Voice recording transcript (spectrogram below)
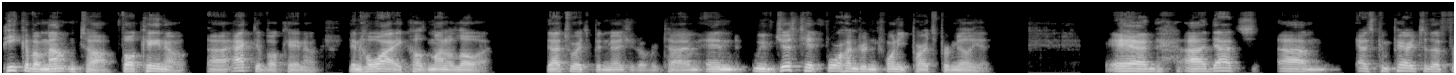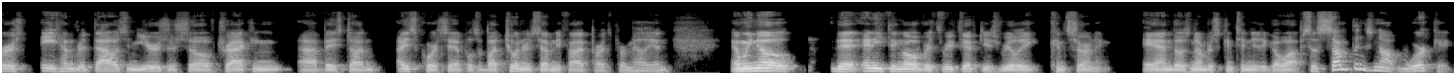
peak of a mountaintop volcano, uh, active volcano in Hawaii called Mauna Loa. That's where it's been measured over time. And we've just hit 420 parts per million. And uh, that's um, as compared to the first 800,000 years or so of tracking uh, based on ice core samples, about 275 parts per million. And we know that anything over 350 is really concerning and those numbers continue to go up. So something's not working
